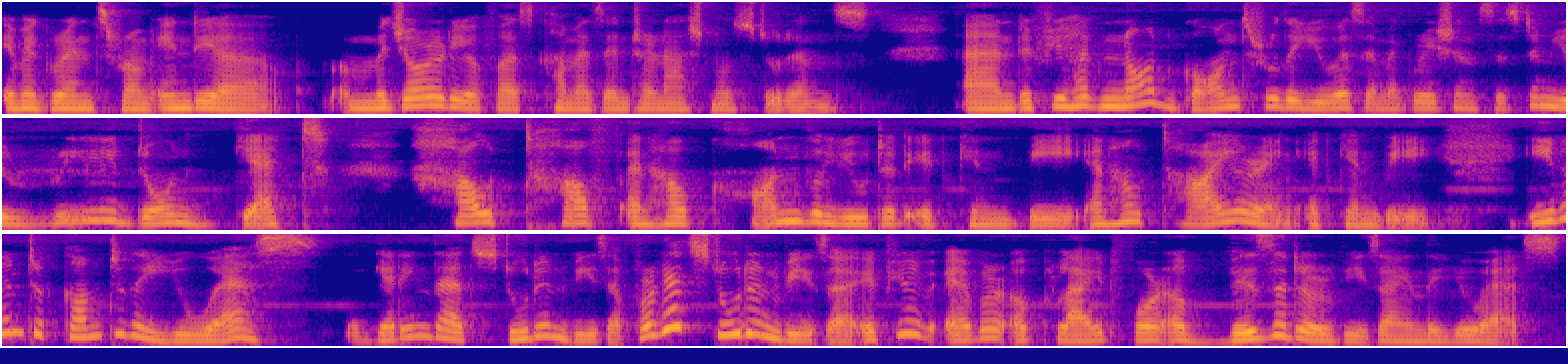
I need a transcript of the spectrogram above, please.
immigrants from India, a majority of us come as international students. And if you have not gone through the US immigration system, you really don't get how tough and how convoluted it can be and how tiring it can be. Even to come to the US, getting that student visa, forget student visa. If you've ever applied for a visitor visa in the US,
